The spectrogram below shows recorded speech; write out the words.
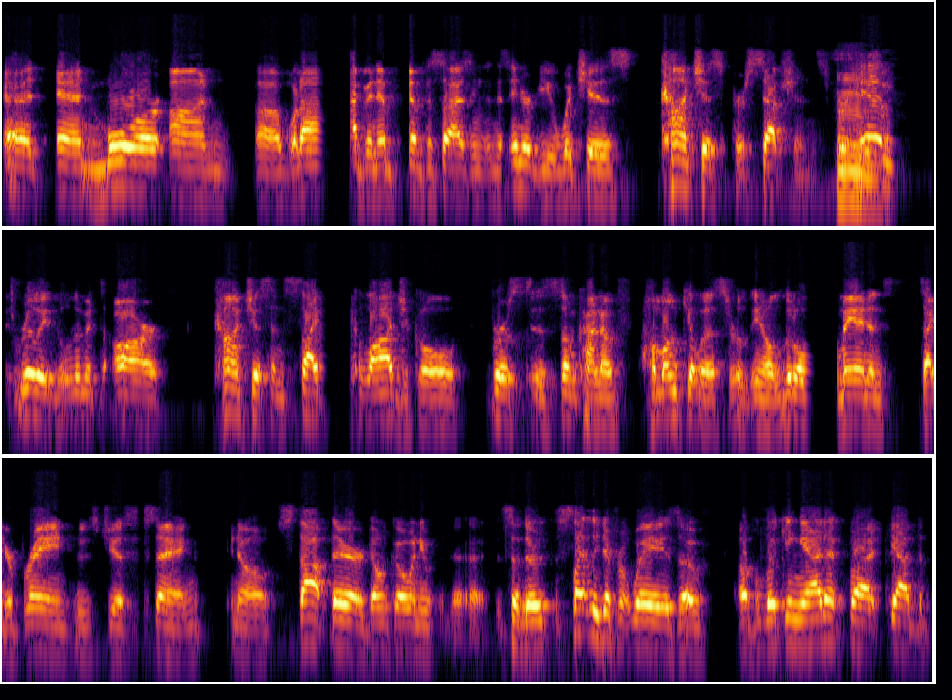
and and more on uh, what I've been em- emphasizing in this interview, which is conscious perceptions. For mm. him, really the limits are conscious and psychological versus some kind of homunculus or you know little man inside your brain who's just saying you know stop there don't go any uh, so there's slightly different ways of of looking at it but yeah the,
